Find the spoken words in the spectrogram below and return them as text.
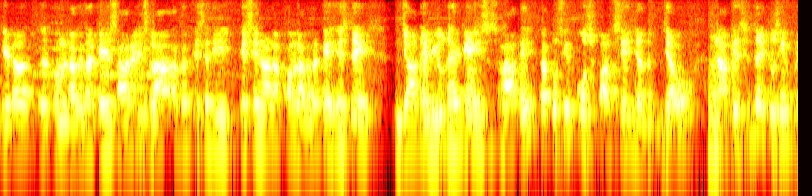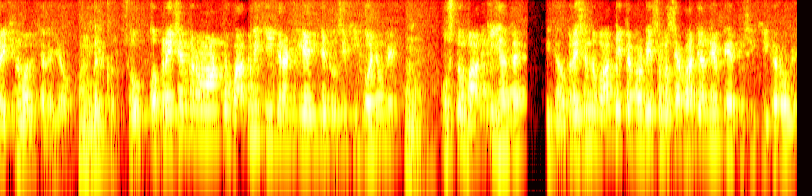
ਜਿਹੜਾ ਤੁਹਾਨੂੰ ਲੱਗਦਾ ਕਿ ਸਾਰਿਆਂ ਸਲਾਹ ਅਗਰ ਕਿਸੇ ਦੀ ਕਿਸੇ ਨਾਲ ਆਪਾਂ ਲੱਗਦਾ ਕਿ ਇਸ ਦੇ ਜ਼ਿਆਦਾ ਵਿਊਜ਼ ਹੈਗੇ ਇਸ ਸਲਾਹ ਦੇ ਤਾਂ ਤੁਸੀਂ ਉਸ ਪਾਸੇ ਜਲ ਜਾਓ ਨਾ ਕਿ ਸਿੱਧਾ ਹੀ ਤੁਸੀਂ ਆਪਰੇਸ਼ਨ ਵੱਲ ਚਲੇ ਜਾਓ। ਬਿਲਕੁਲ। ਸੋ ਆਪਰੇਸ਼ਨ ਕਰਵਾਉਣ ਤੋਂ ਬਾਅਦ ਵੀ ਕੀ ਗਾਰੰਟੀ ਹੈ ਕਿ ਤੁਸੀਂ ਠੀਕ ਹੋ ਜਾਓਗੇ? ਉਸ ਤੋਂ ਬਾਅਦ ਕੀ ਹੈ? ਠੀਕ ਹੈ ਆਪਰੇਸ਼ਨ ਤੋਂ ਬਾਅਦ ਜੇਕਰ ਤੁਹਾਡੀ ਸਮੱਸਿਆ ਵੱਧ ਜਾਂਦੀ ਹੈ ਫਿਰ ਤੁਸੀਂ ਕੀ ਕਰੋਗੇ?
